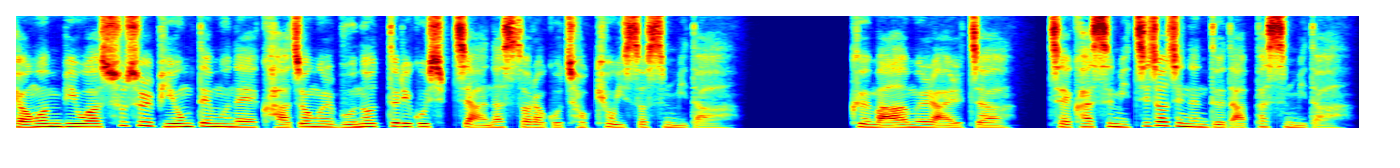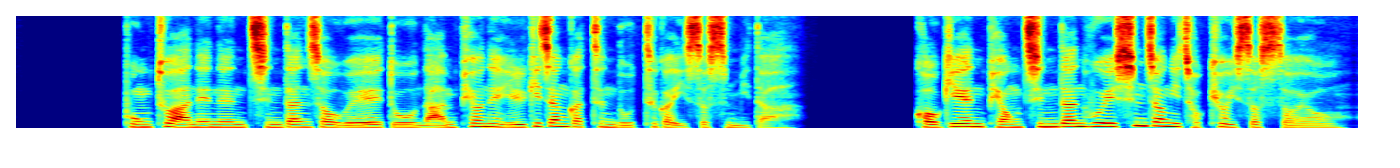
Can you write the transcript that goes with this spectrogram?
병원비와 수술 비용 때문에 가정을 무너뜨리고 싶지 않았어라고 적혀 있었습니다. 그 마음을 알자 제 가슴이 찢어지는 듯 아팠습니다. 봉투 안에는 진단서 외에도 남편의 일기장 같은 노트가 있었습니다. 거기엔 병 진단 후의 심정이 적혀 있었어요.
